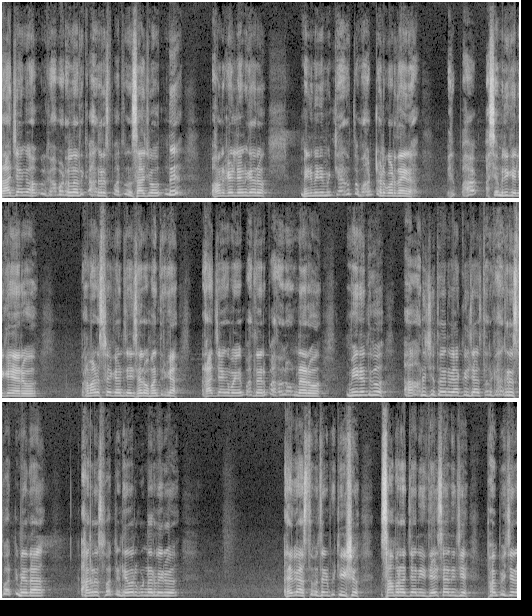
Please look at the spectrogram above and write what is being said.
రాజ్యాంగ హక్కులు కాపాడాలన్నది కాంగ్రెస్ పార్టీతో సాధ్యమవుతుంది. పవన్ కళ్యాణ్ గారు మినిమిని జ్ఞానంతో మాట్లాడకూడదు ఆయన మీరు అసెంబ్లీకి వెళ్ళిపోయారు ప్రమాణ స్వీకారం చేశారు ఓ మంత్రిగా రాజ్యాంగమైన పదవి పదవిలో ఉన్నారు మీరెందుకు అనుచితమైన వ్యాఖ్యలు చేస్తారు కాంగ్రెస్ పార్టీ మీద కాంగ్రెస్ పార్టీని ఏమనుకున్నారు మీరు రవి అస్తమించిన బ్రిటిష్ సామ్రాజ్యాన్ని ఈ దేశాన్ని నుంచి పంపించిన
